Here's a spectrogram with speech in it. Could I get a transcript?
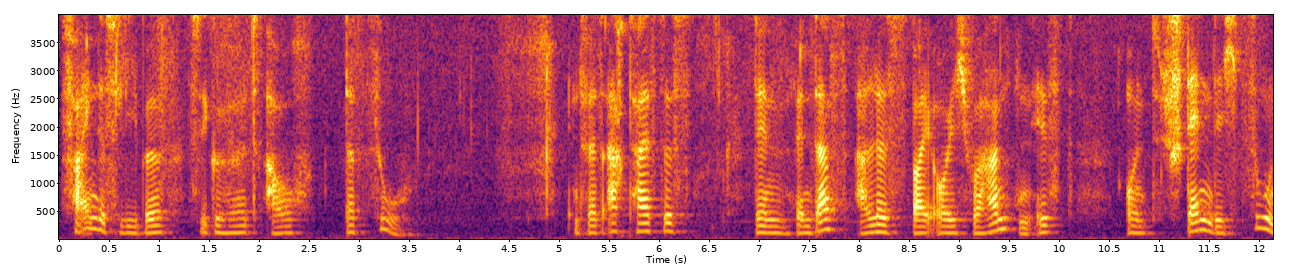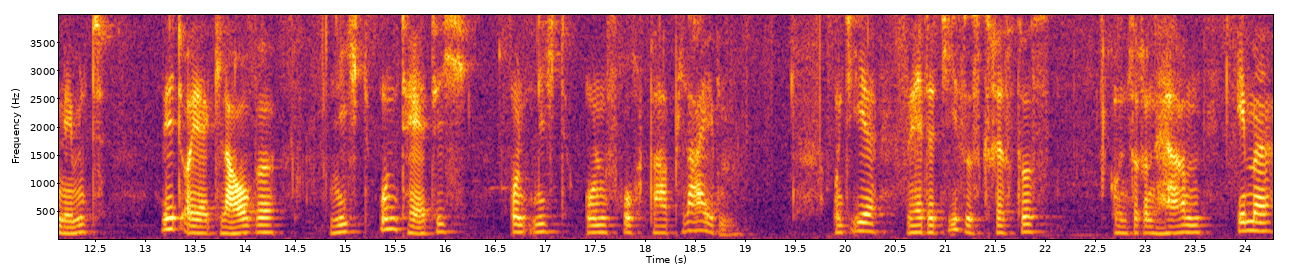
Feindesliebe, sie gehört auch dazu. In Vers 8 heißt es, denn wenn das alles bei euch vorhanden ist und ständig zunimmt, wird euer Glaube nicht untätig und nicht unfruchtbar bleiben. Und ihr werdet Jesus Christus, unseren Herrn, immer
